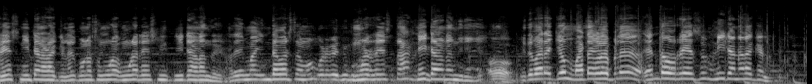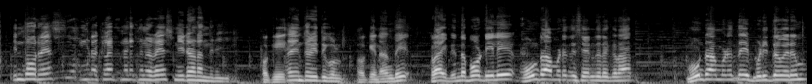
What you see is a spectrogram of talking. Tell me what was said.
ரேஸ் நீட்டாக நடக்கல. போன வருஷம் மூணு மூணு ரேஸ் நீட்டாக நடந்தது. அதே மாதிரி இந்த வருஷமும் மூணு ரேஸ் தான் நீட்டாக நடந்திருக்கு. இது வரைக்கும் மற்ற கிளப்பில் எந்த ஒரு ரேஸும் நீட்டாக நடக்கல. இந்த ஒரு ரேஸ் உங்களோட கிளப் நடத்தின ரேஸ் நீட்டாக நடந்திருக்கு. ஓகே. அதையும் தெரிவித்துக் கொள்கிறேன் ஓகே நன்றி. ரைட் இந்த போட்டியிலே மூன்றாம் இடத்தை சேர்ந்திருக்கிறார். மூன்றாம் இடத்தை பிடித்தவரும்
